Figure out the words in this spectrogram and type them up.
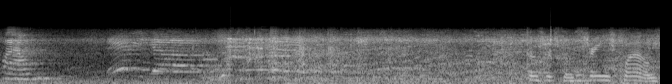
clown. There you go. Those are some strange clowns.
